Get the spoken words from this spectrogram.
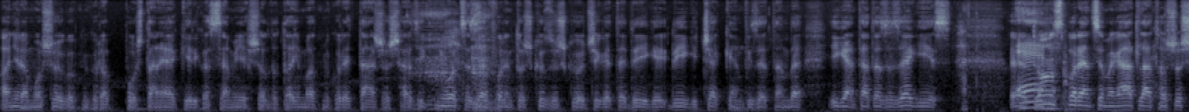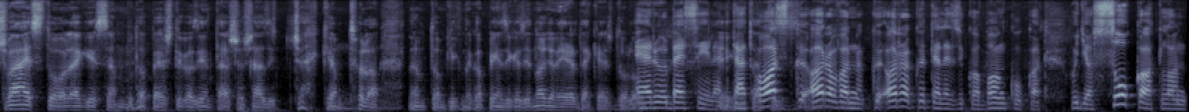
annyira mosolygok, mikor a postán elkérik a személyes adataimat, mikor egy társasházik 8000 forintos közös költséget egy régi, régi csekken fizetem be. Igen, tehát ez az egész hát, er... transzparencia, meg átlátható Svájctól egészen Budapestig az én társasházi csekkemtől a nem tudom kiknek a pénzig, ez egy nagyon érdekes dolog. Erről beszélek. Igen, tehát tehát azt, ez... arra, van, arra kötelezzük a bankokat, hogy a szokatlan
